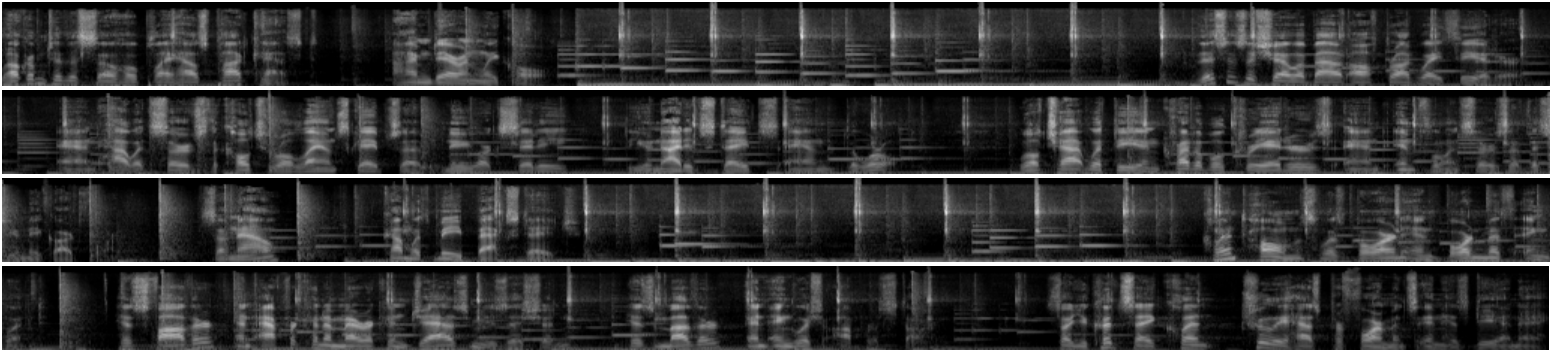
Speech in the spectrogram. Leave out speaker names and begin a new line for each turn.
Welcome to the Soho Playhouse podcast. I'm Darren Lee Cole. This is a show about off Broadway theater and how it serves the cultural landscapes of New York City, the United States, and the world. We'll chat with the incredible creators and influencers of this unique art form. So now, come with me backstage. Clint Holmes was born in Bournemouth, England. His father, an African American jazz musician, his mother, an English opera star. So you could say Clint truly has performance in his DNA.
